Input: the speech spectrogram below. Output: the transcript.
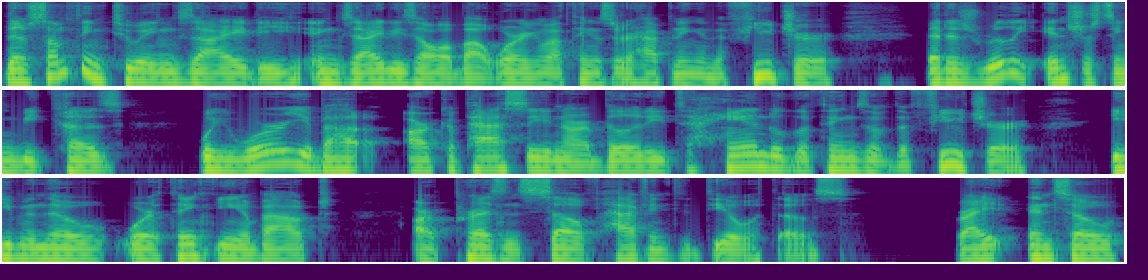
there's something to anxiety. Anxiety is all about worrying about things that are happening in the future that is really interesting because we worry about our capacity and our ability to handle the things of the future, even though we're thinking about our present self having to deal with those. Right. And so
